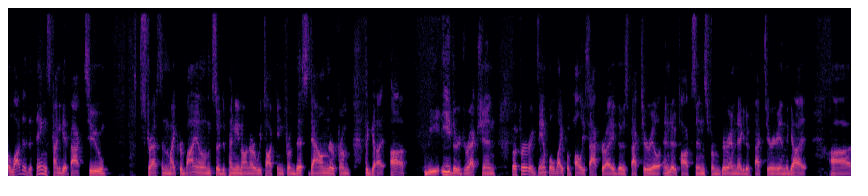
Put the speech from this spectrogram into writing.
a lot of the things kind of get back to stress in the microbiome. So, depending on are we talking from this down or from the gut up, either direction. But for example, lipopolysaccharide, those bacterial endotoxins from gram negative bacteria in the gut, uh,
